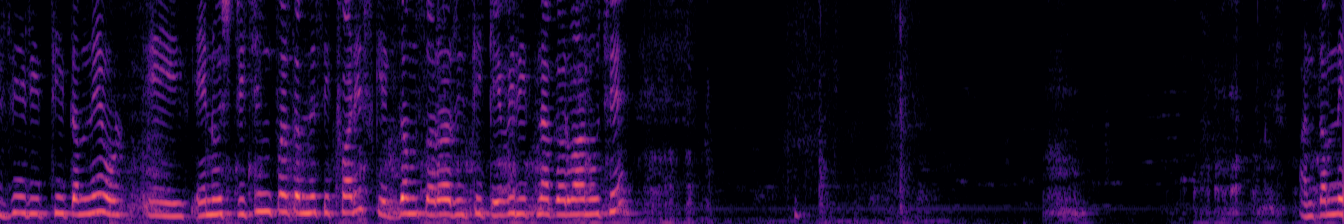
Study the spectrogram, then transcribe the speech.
ઇઝી રીતથી તમને એનું સ્ટિચિંગ પણ તમને શીખવાડીશ કે એકદમ સરળ રીતથી કેવી રીતના કરવાનું છે. અને તમને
